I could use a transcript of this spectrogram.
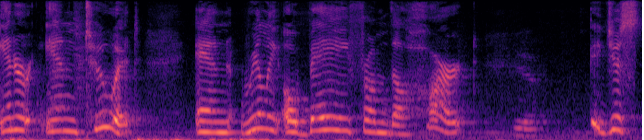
enter into it and really obey from the heart Yeah. it just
